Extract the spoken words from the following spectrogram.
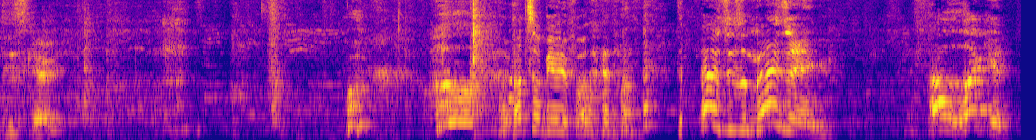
this is scary. Not so beautiful. this is amazing! I like it!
